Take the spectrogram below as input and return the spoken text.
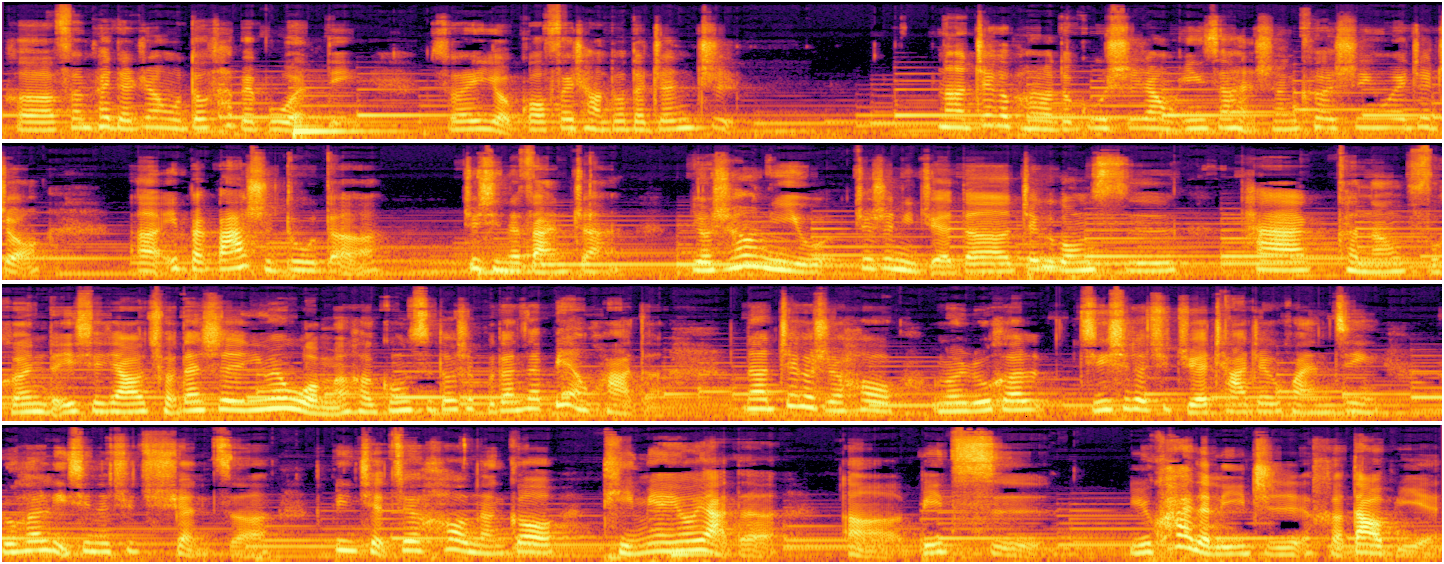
和分配的任务都特别不稳定，所以有过非常多的争执。那这个朋友的故事让我印象很深刻，是因为这种，呃，一百八十度的剧情的反转。有时候你就是你觉得这个公司它可能符合你的一些要求，但是因为我们和公司都是不断在变化的，那这个时候我们如何及时的去觉察这个环境，如何理性的去选择，并且最后能够体面优雅的呃彼此愉快的离职和道别，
